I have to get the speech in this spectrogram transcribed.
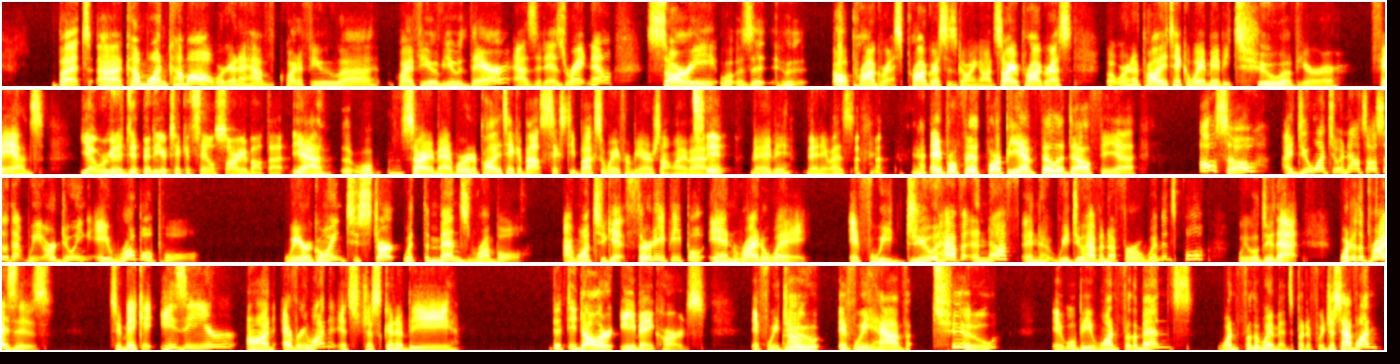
But uh, come one, come all. We're gonna have quite a few, uh, quite a few of you there as it is right now. Sorry, what was it? Who? Oh, progress. Progress is going on. Sorry, progress. But we're gonna probably take away maybe two of your fans. Yeah, we're gonna dip into your ticket sales. Sorry about that. Yeah. Well, sorry, man. We're gonna probably take about sixty bucks away from you or something like that. Maybe. Anyways, April 5th, 4 p.m., Philadelphia. Also, I do want to announce also that we are doing a Rumble pool. We are going to start with the men's Rumble. I want to get 30 people in right away. If we do have enough, and we do have enough for a women's pool, we will do that. What are the prizes? To make it easier on everyone, it's just going to be $50 eBay cards. If we do, if we have two, it will be one for the men's, one for the women's. But if we just have one,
